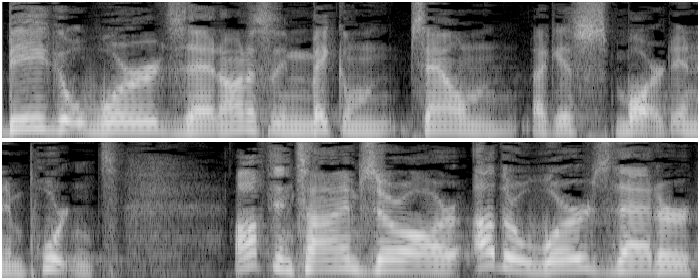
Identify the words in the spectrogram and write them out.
big words that honestly make them sound, I guess, smart and important. Oftentimes, there are other words that are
